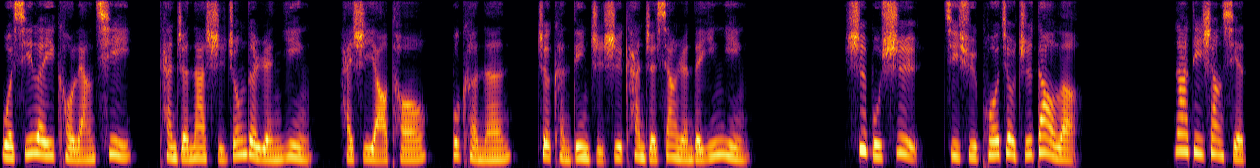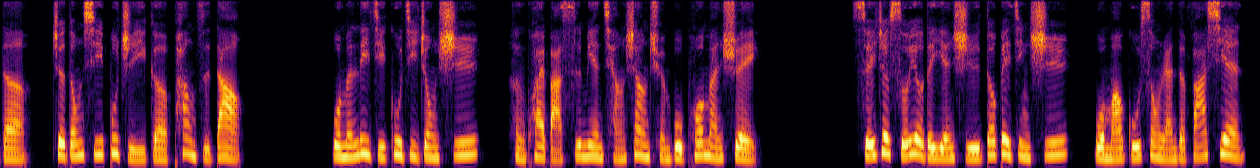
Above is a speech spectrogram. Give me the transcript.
我吸了一口凉气，看着那石中的人影，还是摇头。不可能，这肯定只是看着像人的阴影。是不是？继续泼就知道了。那地上写的这东西不止一个。胖子道。我们立即故技重施，很快把四面墙上全部泼满水。随着所有的岩石都被浸湿，我毛骨悚然的发现，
